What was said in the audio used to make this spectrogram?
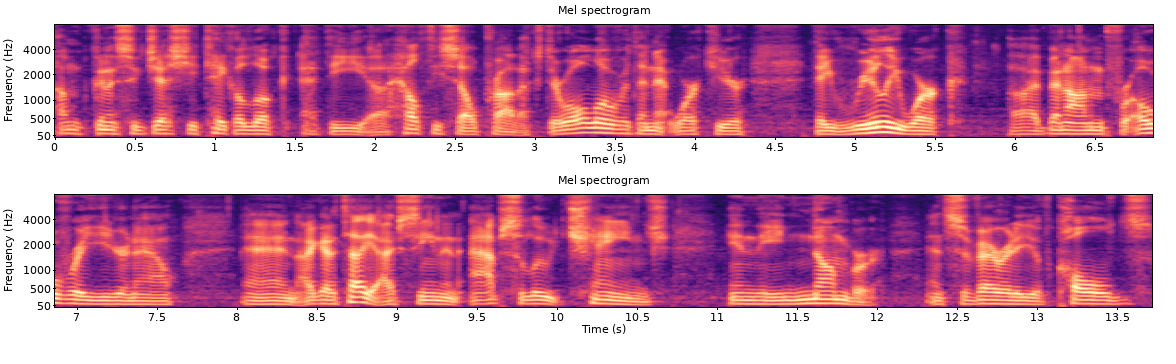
I'm going to suggest you take a look at the uh, Healthy Cell products. They're all over the network here. They really work. Uh, I've been on them for over a year now, and I got to tell you, I've seen an absolute change in the number and severity of colds,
